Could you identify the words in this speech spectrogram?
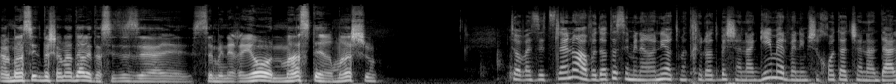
על מה עשית בשנה ד', עשית איזה אה, סמינריון, מאסטר, משהו. טוב, אז אצלנו העבודות הסמינריוניות מתחילות בשנה ג' ונמשכות עד שנה ד'.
